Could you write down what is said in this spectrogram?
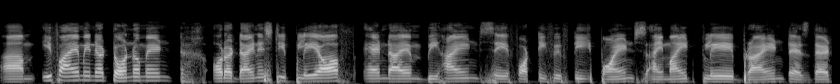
Um, if I am in a tournament or a dynasty playoff and I am behind, say, 40 50 points, I might play Bryant as that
